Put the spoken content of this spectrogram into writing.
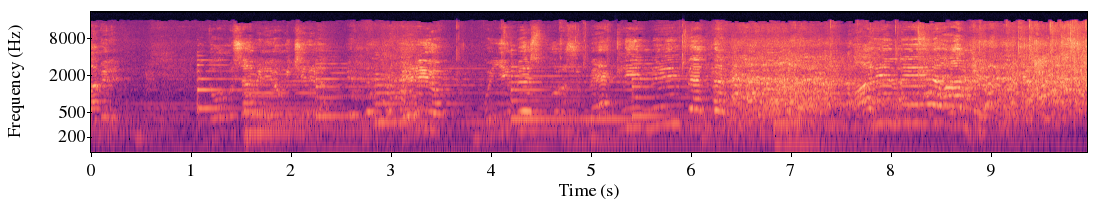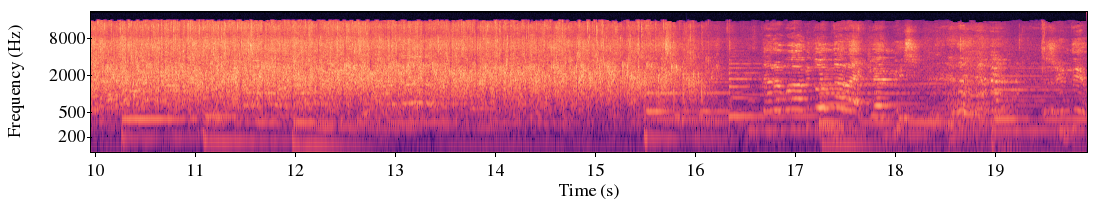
amirim. Dolmuşa biniyorum 2 lira. Veriyorum. Bu 25 kuruşu bekleyeyim mi bekleme. Alayım mı almayayım. Muhterem abi de onlara eklenmiş. Şimdi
